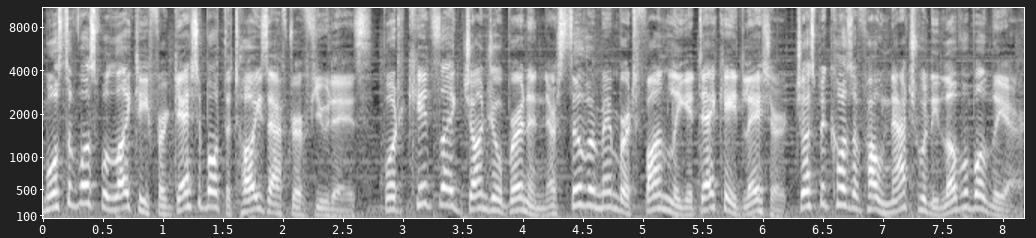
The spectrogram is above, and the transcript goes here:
Most of us will likely forget about the toys after a few days, but kids like Jonjo Brennan are still remembered fondly a decade later just because of how naturally lovable they are.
